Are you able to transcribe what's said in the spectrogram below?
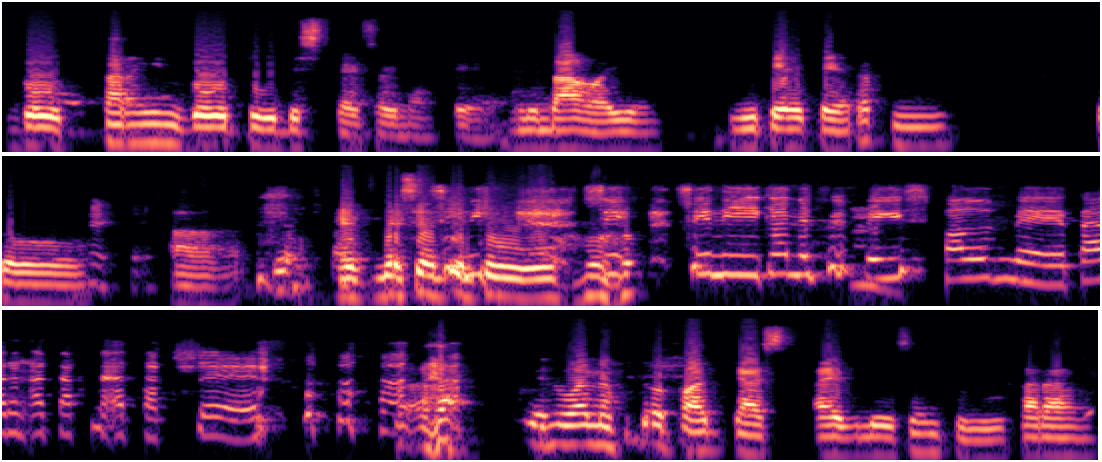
go, parang yung go-to distressor natin. Halimbawa, yung retail therapy, So, uh, I've listened si, to... si, si Nika nagpe-face palm eh. Parang attack na attack siya eh. in one of the podcasts I've listened to, parang,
